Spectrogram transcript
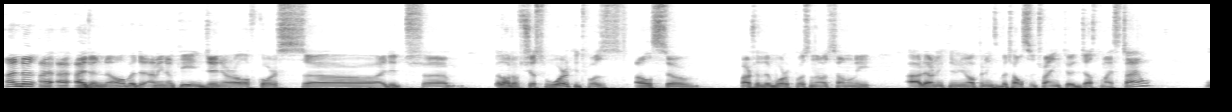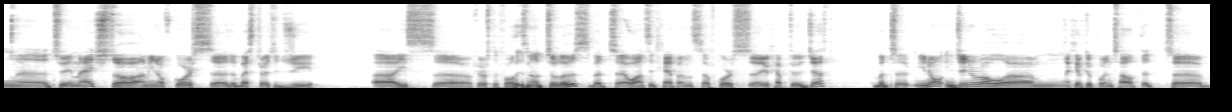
I don't, I, I don't know, but I mean, okay, in general, of course, uh, I did uh, a lot of chess work. It was also part of the work was not only uh, learning new openings, but also trying to adjust my style uh, to a match. So, I mean, of course, uh, the best strategy uh, is uh, first of all is not to lose, but uh, once it happens, of course, you have to adjust. But you know, in general, um, I have to point out that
